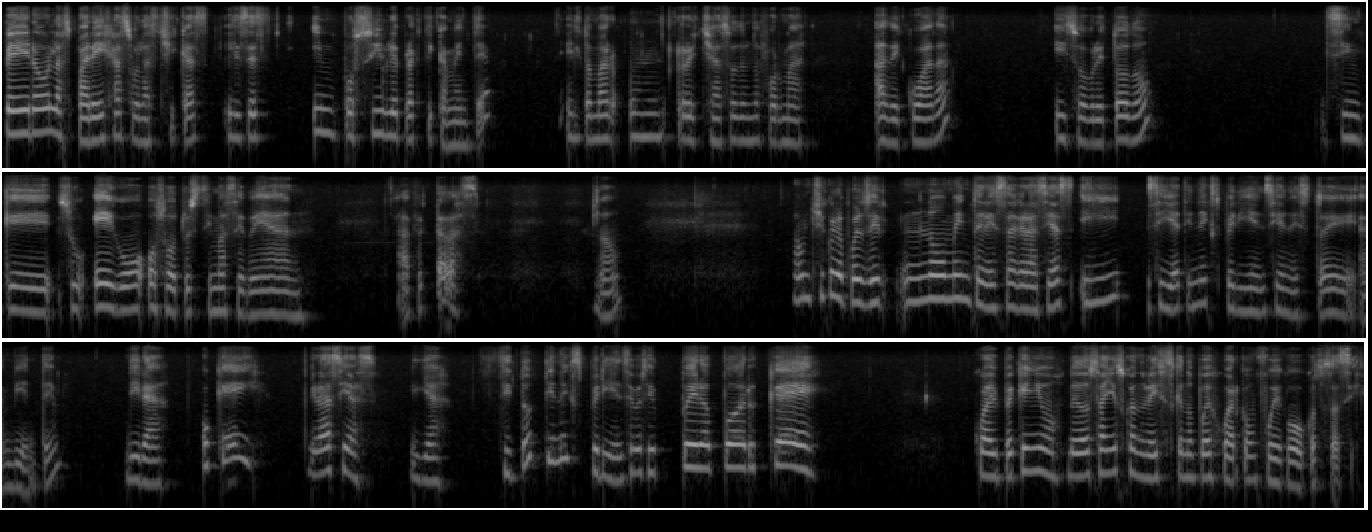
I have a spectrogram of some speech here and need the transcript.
pero las parejas o las chicas les es imposible prácticamente el tomar un rechazo de una forma adecuada y sobre todo sin que su ego o su autoestima se vean afectadas, ¿no? A un chico le puedes decir, no me interesa, gracias, y si ya tiene experiencia en este ambiente, dirá, ok, gracias, y ya. Si no tiene experiencia, va a decir, pero ¿por qué? Cual pequeño de dos años cuando le dices que no puede jugar con fuego o cosas así.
